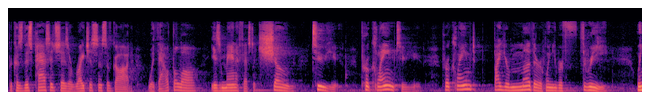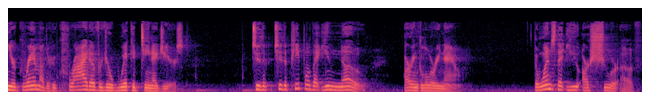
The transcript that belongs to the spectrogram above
Because this passage says a righteousness of God without the law is manifested, shown to you, proclaimed to you, proclaimed by your mother when you were three, when your grandmother who cried over your wicked teenage years, to the, to the people that you know are in glory now, the ones that you are sure of,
